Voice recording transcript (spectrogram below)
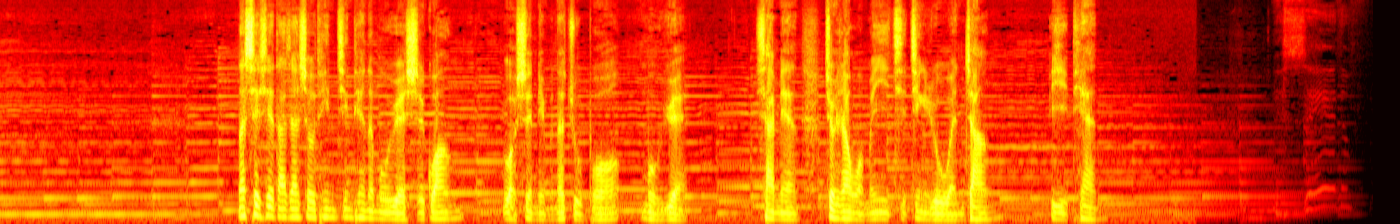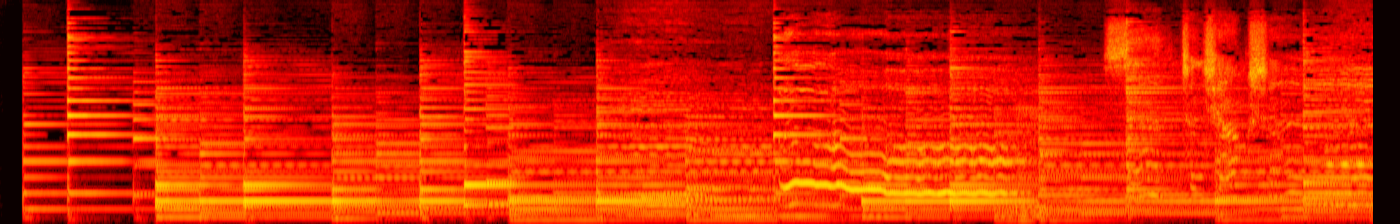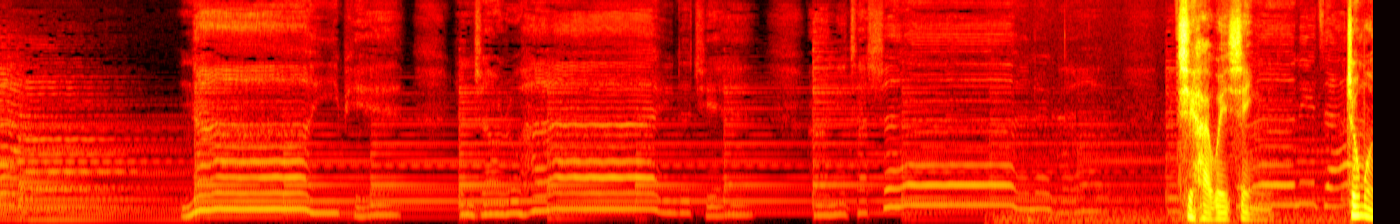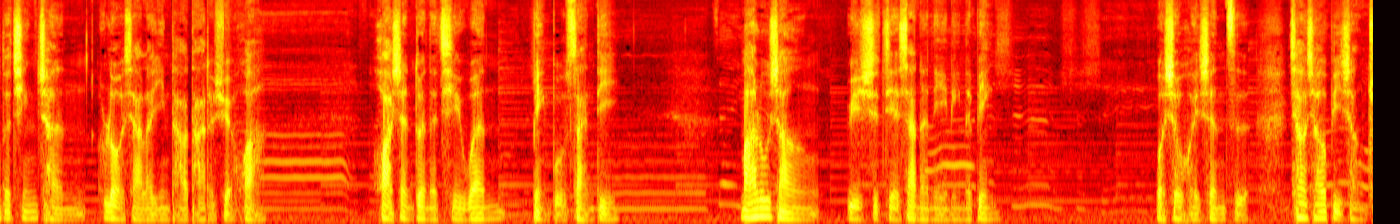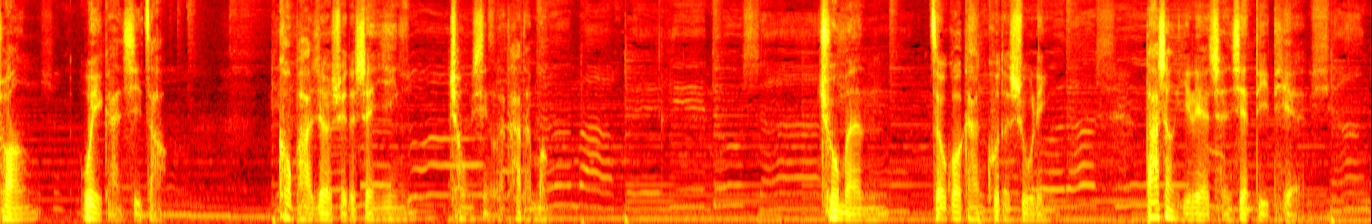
那谢谢大家收听今天的沐月时光，我是你们的主播沐月，下面就让我们一起进入文章，一天。气还未醒，周末的清晨落下了樱桃大的雪花。华盛顿的气温并不算低，马路上于是结下了泥泞的冰。我收回身子，悄悄闭上窗，未敢洗澡，恐怕热水的声音冲醒了他的梦。出门，走过干枯的树林，搭上一列城线地铁。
